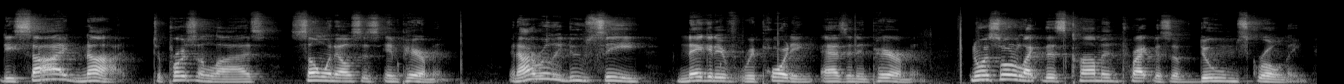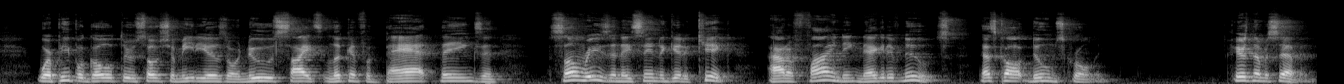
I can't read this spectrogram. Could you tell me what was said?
decide not to personalize someone else's impairment. And I really do see negative reporting as an impairment. You know, it's sort of like this common practice of doom scrolling, where people go through social medias or news sites looking for bad things, and some reason they seem to get a kick out of finding negative news. That's called doom scrolling. Here's number seven.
